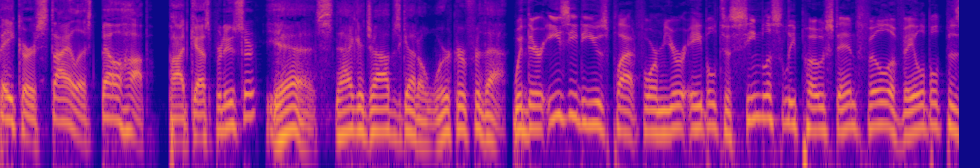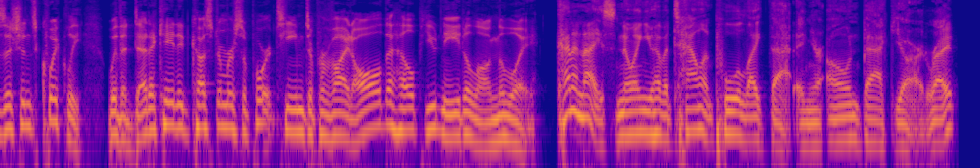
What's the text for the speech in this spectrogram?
baker, stylist, bellhop, podcast producer. Yeah, Snagajob's got a worker for that. With their easy to use platform, you're able to seamlessly post and fill available positions quickly with a dedicated customer support team to provide all the help you need along the way. Kind of nice knowing you have a talent pool like that in your own backyard, right?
